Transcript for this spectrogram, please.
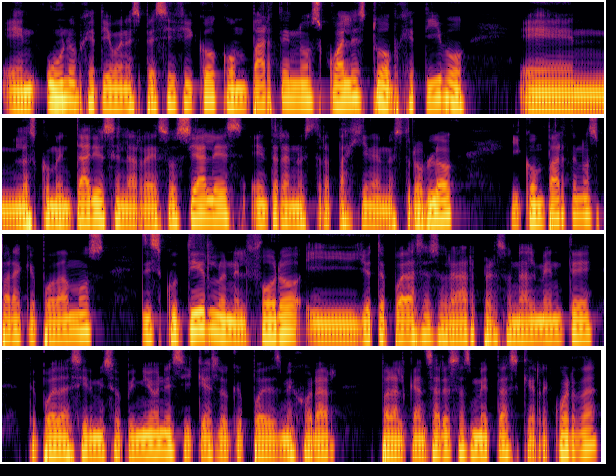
en un objetivo en específico, compártenos cuál es tu objetivo en los comentarios en las redes sociales, entra a nuestra página, a nuestro blog y compártenos para que podamos discutirlo en el foro y yo te pueda asesorar personalmente, te pueda decir mis opiniones y qué es lo que puedes mejorar para alcanzar esas metas que recuerda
